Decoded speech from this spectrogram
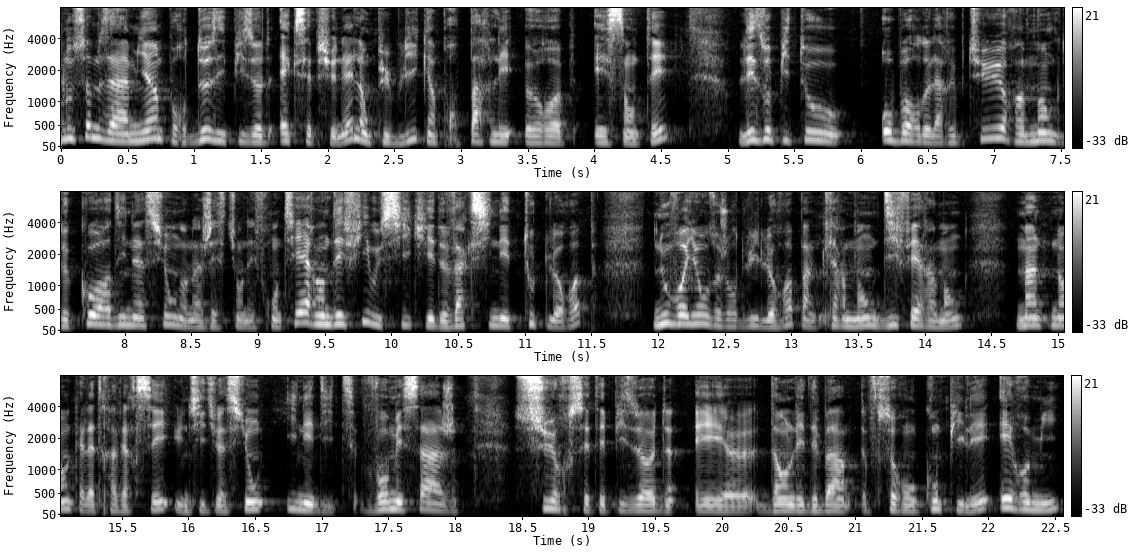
nous sommes à Amiens pour deux épisodes exceptionnels en public pour parler Europe et santé. Les hôpitaux au bord de la rupture, manque de coordination dans la gestion des frontières, un défi aussi qui est de vacciner toute l'Europe. Nous voyons aujourd'hui l'Europe hein, clairement différemment maintenant qu'elle a traversé une situation inédite. Vos messages sur cet épisode et euh, dans les débats seront compilés et remis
